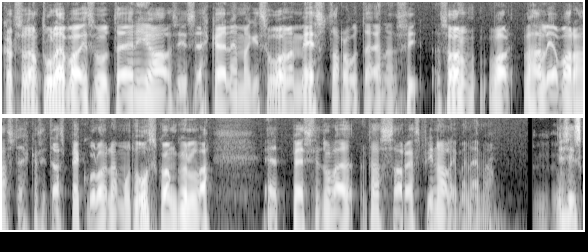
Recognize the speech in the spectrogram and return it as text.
katsotaan tulevaisuuteen ja siis ehkä enemmänkin Suomen mestaruuteen. Se on va- vähän liian varhaista ehkä sitä spekuloida, mutta uskon kyllä, että Pessi tulee tässä sarjassa finaali menemään. Ja siis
